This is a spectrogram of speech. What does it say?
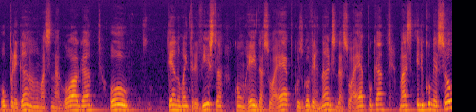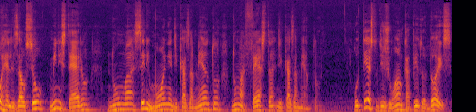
ou pregando numa sinagoga, ou tendo uma entrevista com o rei da sua época, os governantes da sua época, mas ele começou a realizar o seu ministério numa cerimônia de casamento, numa festa de casamento. O texto de João, capítulo 2,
